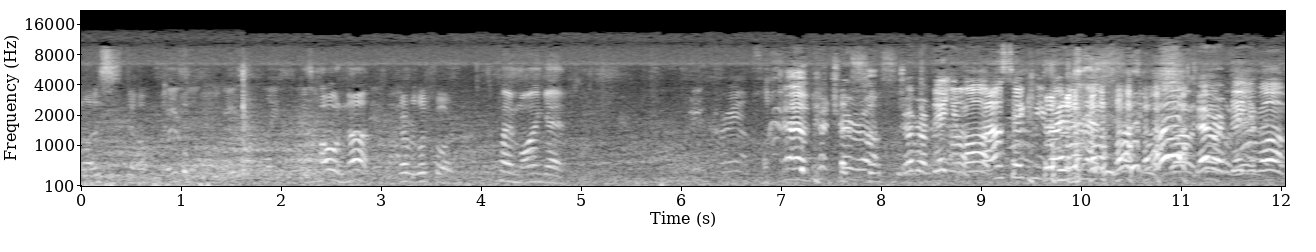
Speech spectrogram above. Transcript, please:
Oh, this is dope. He's holding up. Trevor, look for it. He's playing mind games. cut Trevor oh, off. Trevor, I'm dating your mom. Kyle's taking me right over that fucking. Trevor, I'm dating your mom.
